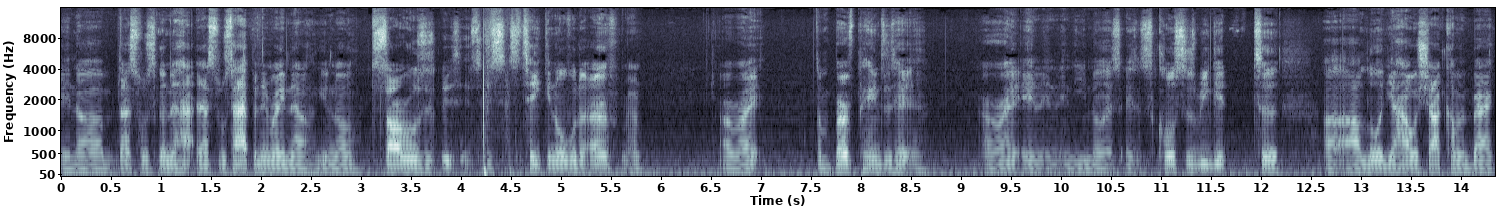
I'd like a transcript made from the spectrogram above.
and um, that's what's gonna ha- that's what's happening right now. You know, sorrows is, is, is, is taking over the earth, man. All right, the birth pains is hitting. All right, and and, and you know, as, as close as we get to uh, our Lord Yahweh Shah coming back,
